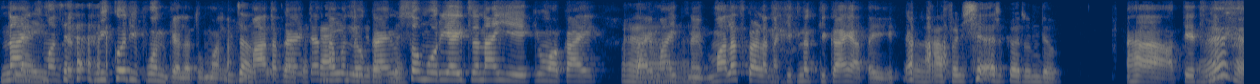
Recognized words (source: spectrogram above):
नाहीच. म्हणतात मी कधी फोन केला तुम्हाला मग आता काय. त्यांना म्हणलं काय. समोर यायचं नाहीये किंवा काय काय. माहीत नाही मलाच कळलं ना की नक्की काय आता हे आपण शेअर करून देऊ हा तेच ना.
